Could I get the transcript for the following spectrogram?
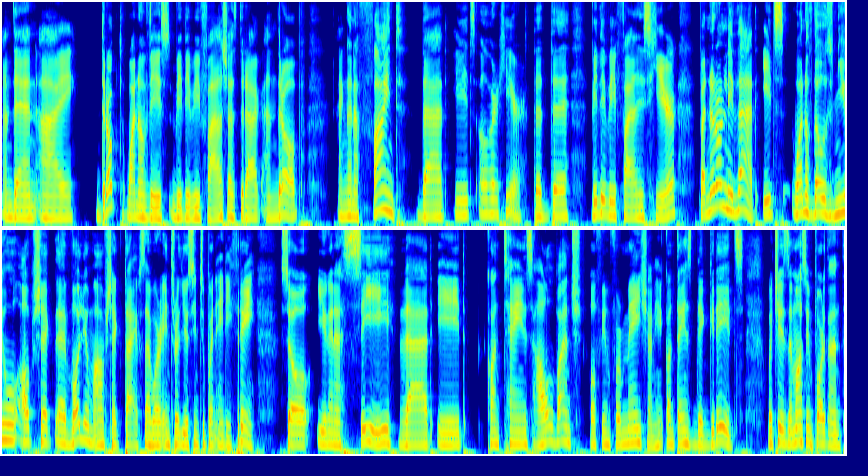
and then I dropped one of these VDB files, just drag and drop. I'm gonna find that it's over here, that the VDB file is here. But not only that, it's one of those new object uh, volume object types that were introduced in 2.83. So you're gonna see that it contains a whole bunch of information. It contains the grids, which is the most important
